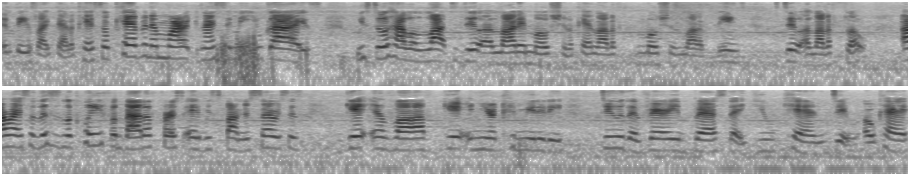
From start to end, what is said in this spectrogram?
and things like that. Okay, so Kevin and Mark, nice to meet you guys. We still have a lot to do, a lot of emotion, okay? A lot of emotions, a lot of things, still a lot of flow. All right, so this is LaQueen from Battle First Aid Responder Services. Get involved, get in your community, do the very best that you can do, okay?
